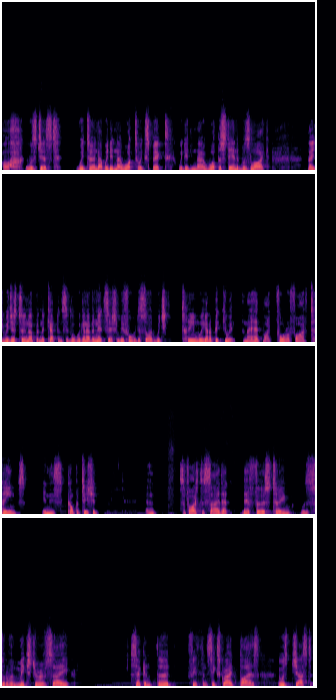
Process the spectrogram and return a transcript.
oh, it was just we turned up. We didn't know what to expect. We didn't know what the standard was like. They, we just turned up, and the captain said, "Look, we're going to have a net session before we decide which team we're going to pick you in." And they had like four or five teams in this competition, and suffice to say that their first team was sort of a mixture of, say, second, third, fifth, and sixth grade players. It was just it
